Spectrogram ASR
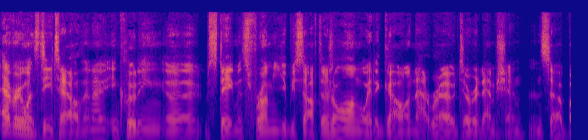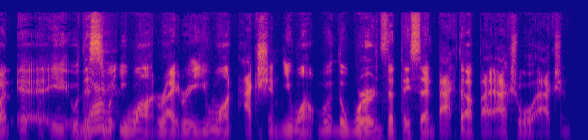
everyone's detailed, and uh, including uh, statements from Ubisoft. There's a long way to go on that road to redemption, and so, but uh, uh, this yeah. is what you want, right? Ree? You want action. You want the words that they said backed up by actual action.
